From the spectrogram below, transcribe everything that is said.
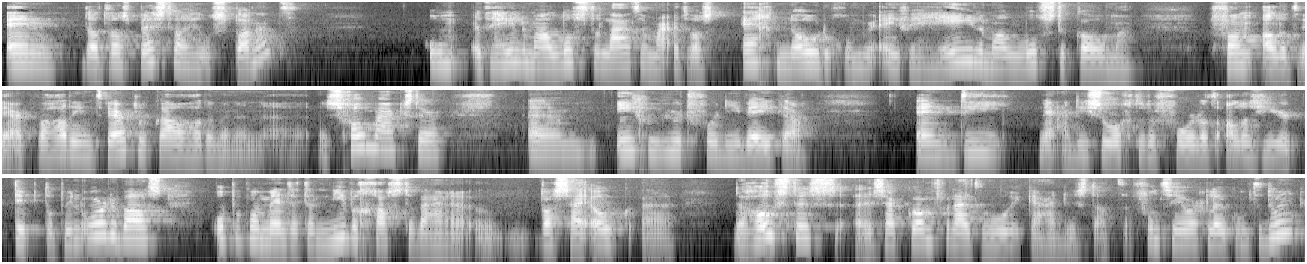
En dat was best wel heel spannend om het helemaal los te laten. Maar het was echt nodig om weer even helemaal los te komen van al het werk. We hadden in het werklokaal hadden we een, uh, een schoonmaakster ehm, ingehuurd voor die weken. En die, nou ja, die zorgde ervoor dat alles hier tip-top in orde was. Op het moment dat er nieuwe gasten waren, was zij ook uh, de hostess. Uh, zij kwam vanuit de horeca, dus dat vond ze heel erg leuk om te doen.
